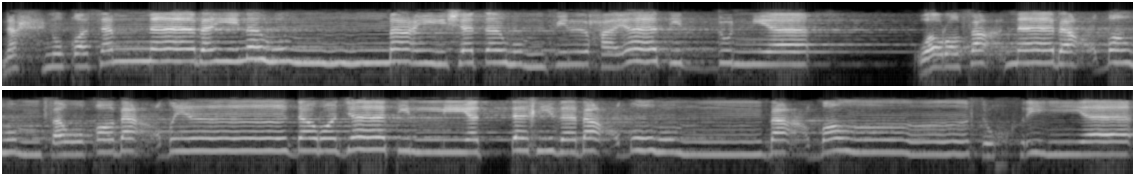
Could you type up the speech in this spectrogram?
نَحْنُ قَسَمْنَا بَيْنَهُم مَّعِيشَتَهُمْ فِي الْحَيَاةِ الدُّنْيَا وَرَفَعْنَا بَعْضَهُمْ فَوْقَ بَعْضٍ دَرَجَاتٍ لِيَتَّخِذَ بَعْضُهُم بَعْضًا سُخْرِيًّا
